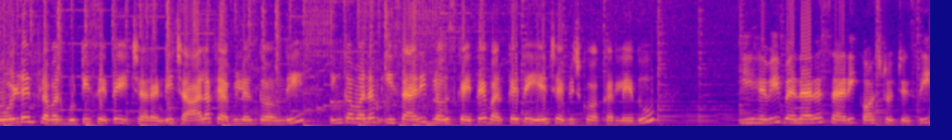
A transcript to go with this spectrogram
గోల్డెన్ ఫ్లవర్ బుటీస్ అయితే ఇచ్చారండి. చాలా ఫ్యాబులస్గా ఉంది. ఇంకా మనం ఈ శారీ బ్లౌజ్కి అయితే వర్క్ అయితే ఏం చేపించుకోక్కర్లేదు. ఈ హెవీ బెనారస్ శారీ కాస్ట్ వచ్చేసి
